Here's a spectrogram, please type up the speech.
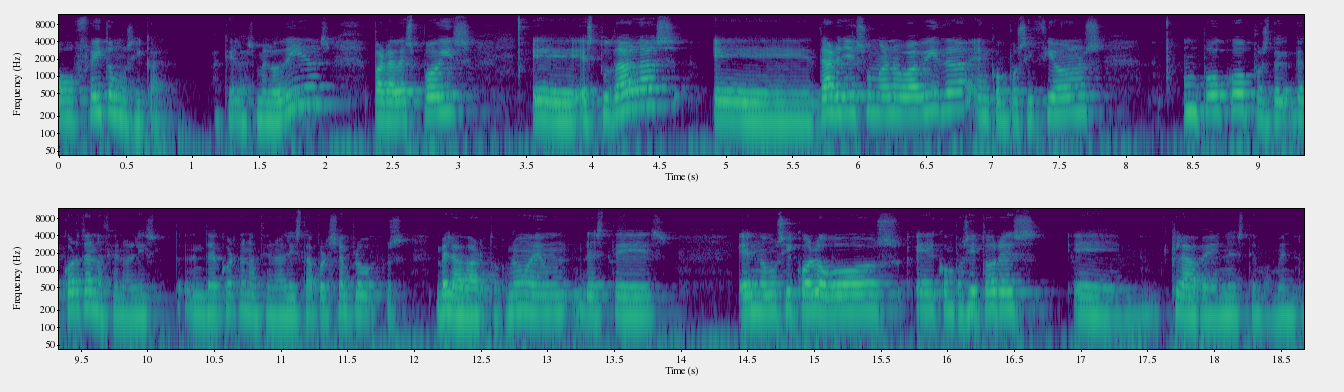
o feito musical, aquelas melodías, para despois eh, estudalas, eh, darlles unha nova vida en composicións un pouco pues, de, de corte nacionalista, de corte nacionalista, por exemplo, pues, Bela Bartok, non é un destes etnomusicólogos, eh, compositores eh, clave neste momento.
